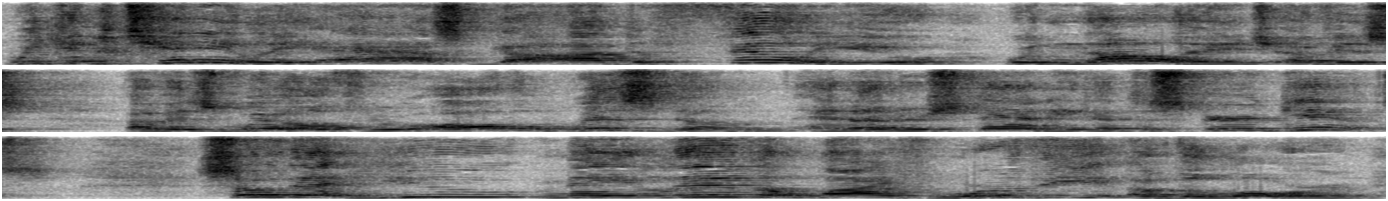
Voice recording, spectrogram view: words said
We continually ask God to fill you with knowledge of His, of His will through all the wisdom and understanding that the Spirit gives so that you may live a life worthy of the Lord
